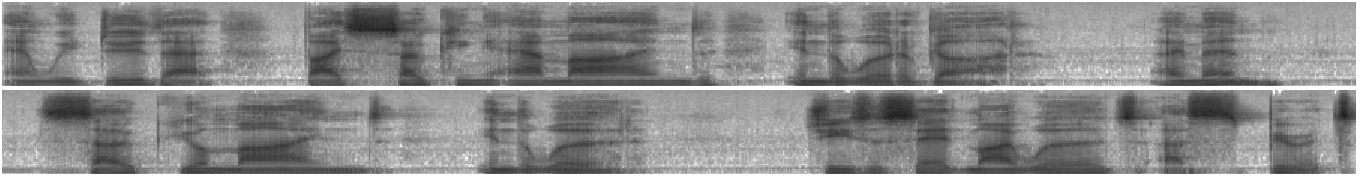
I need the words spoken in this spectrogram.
And we do that by soaking our mind in the Word of God. Amen. Soak your mind in the Word. Jesus said, My words are spirit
